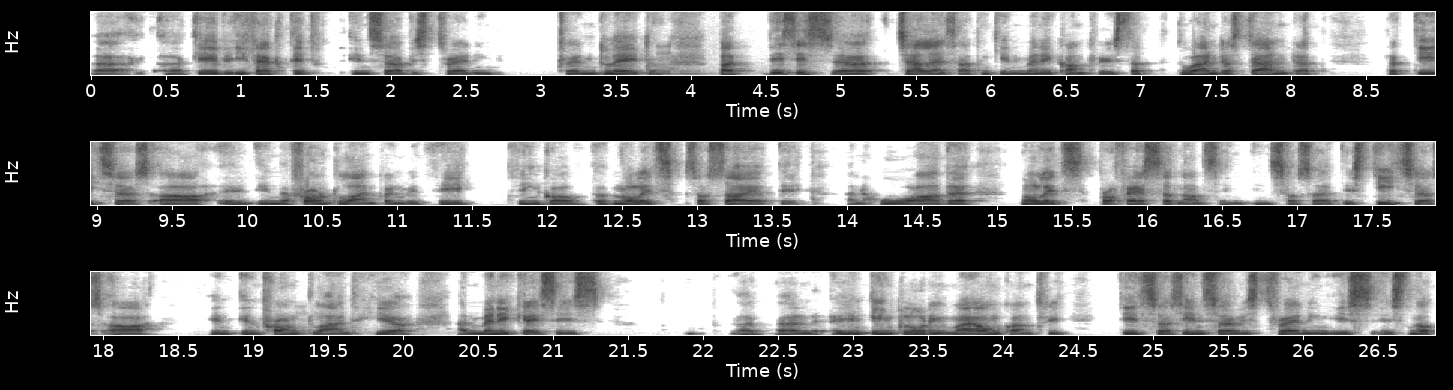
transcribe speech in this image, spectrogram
uh, uh, give effective in-service training training later. Mm-hmm. But this is a challenge, I think, in many countries that to understand that that teachers are in, in the front line when we th- think of the knowledge society and who are the knowledge professionals in, in societies. Teachers are in, in front line here, and many cases uh, and in, including my own country, teachers in service training is, is not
